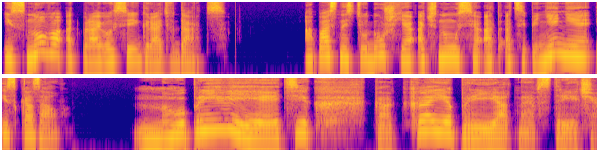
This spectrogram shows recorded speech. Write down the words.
и снова отправился играть в дартс. Опасность удушья очнулся от оцепенения и сказал — «Ну, приветик! Какая приятная встреча!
